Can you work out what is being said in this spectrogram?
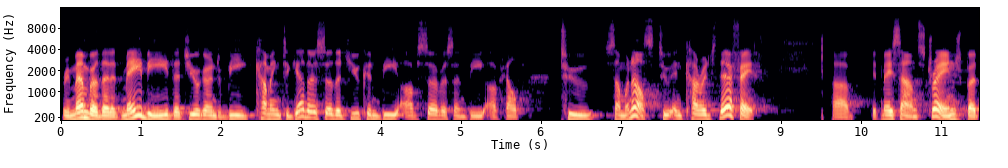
remember that it may be that you're going to be coming together so that you can be of service and be of help to someone else to encourage their faith. Uh, it may sound strange, but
